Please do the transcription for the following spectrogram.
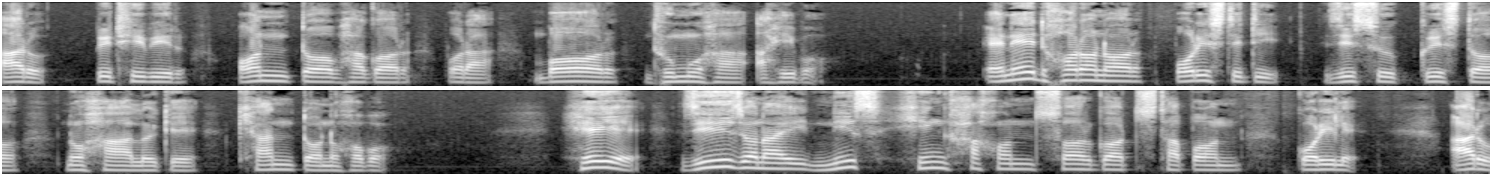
আৰু পৃথিৱীৰ অন্তভাগৰ পৰা বৰ ধুমুহা আহিব। এনেধৰণৰ পৰিস্থিতি যীশুখ্ৰীষ্ট নোহোৱালৈকে ক্ষান্ত নহ'ব। সেয়ে যিজনাই নিজ সিংহাসন স্বৰ্গত স্থাপন কৰিলে আৰু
